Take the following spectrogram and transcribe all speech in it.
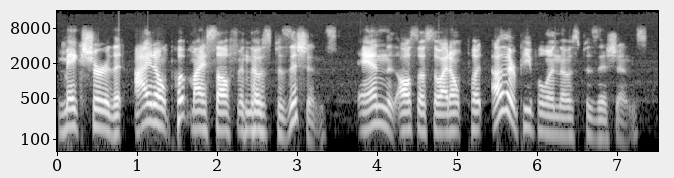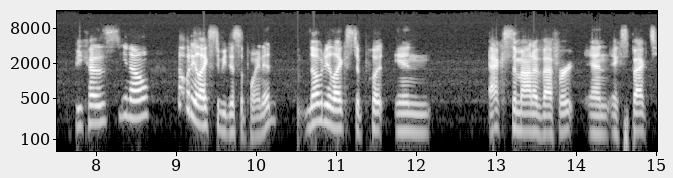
make sure that I don't put myself in those positions and also so I don't put other people in those positions because, you know, nobody likes to be disappointed. Nobody likes to put in X amount of effort and expect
